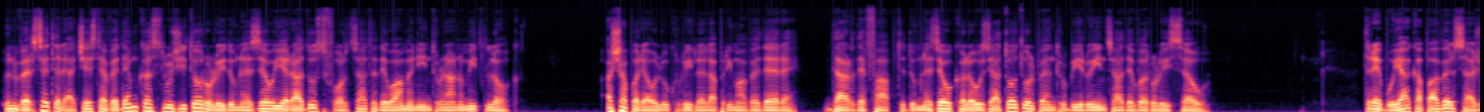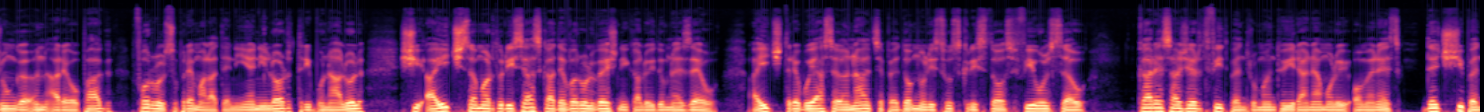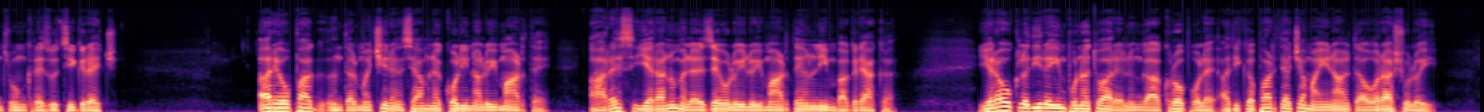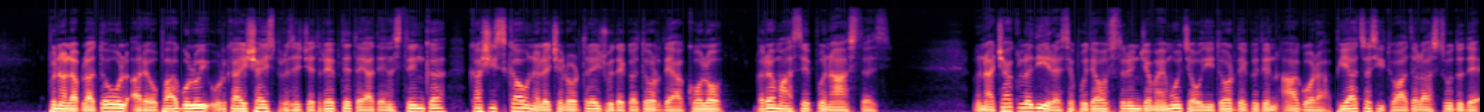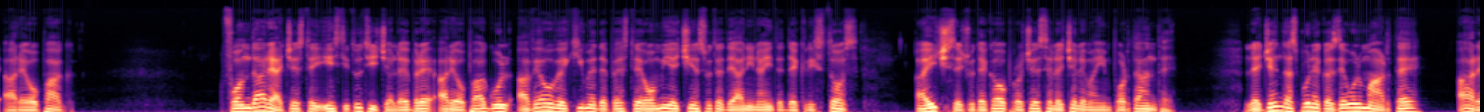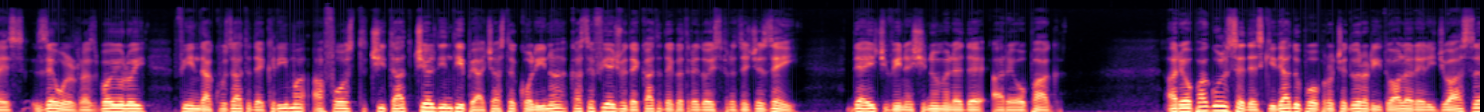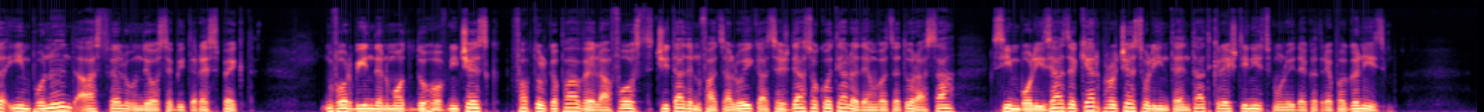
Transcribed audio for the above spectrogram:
În versetele acestea vedem că slujitorul lui Dumnezeu era dus forțat de oameni într-un anumit loc. Așa păreau lucrurile la prima vedere, dar de fapt Dumnezeu călăuzea totul pentru biruința adevărului său. Trebuia ca Pavel să ajungă în Areopag, forul suprem al atenienilor, tribunalul, și aici să mărturisească adevărul veșnic al lui Dumnezeu. Aici trebuia să înalțe pe Domnul Isus Hristos, Fiul Său, care s-a jertfit pentru mântuirea neamului omenesc, deci și pentru încrezuții greci. Areopag în tălmăcire înseamnă colina lui Marte. Ares era numele zeului lui Marte în limba greacă. Era o clădire impunătoare lângă Acropole, adică partea cea mai înaltă a orașului. Până la platoul Areopagului urcai 16 trepte tăiate în stâncă, ca și scaunele celor trei judecători de acolo, rămase până astăzi. În acea clădire se puteau strânge mai mulți auditori decât în Agora, piața situată la sud de Areopag. Fondarea acestei instituții celebre, Areopagul, avea o vechime de peste 1500 de ani înainte de Hristos. Aici se judecau procesele cele mai importante. Legenda spune că zeul Marte, Ares, zeul războiului, fiind acuzat de crimă, a fost citat cel din tip pe această colină ca să fie judecat de către 12 zei. De aici vine și numele de Areopag. Areopagul se deschidea după o procedură rituală religioasă, impunând astfel un deosebit respect. Vorbind în mod duhovnicesc, faptul că Pavel a fost citat în fața lui ca să-și dea socoteală de învățătura sa, simbolizează chiar procesul intentat creștinismului de către păgânism.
